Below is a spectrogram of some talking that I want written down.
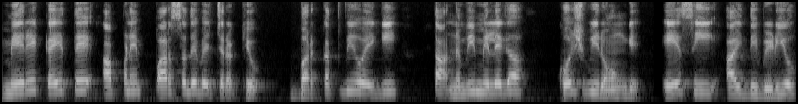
ਮੇਰੇ ਕਹੇ ਤੇ ਆਪਣੇ ਪਰਸ ਦੇ ਵਿੱਚ ਰੱਖਿਓ। ਬਰਕਤ ਵੀ ਹੋਏਗੀ, ਧਨ ਵੀ ਮਿਲੇਗਾ, ਖੁਸ਼ ਵੀ ਰਹੋਗੇ। ਇਹ ਸੀ ਅੱਜ ਦੀ ਵੀਡੀਓ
